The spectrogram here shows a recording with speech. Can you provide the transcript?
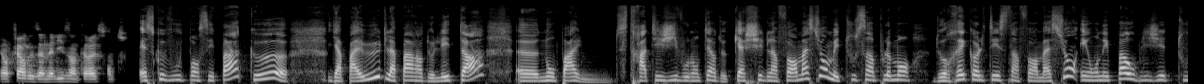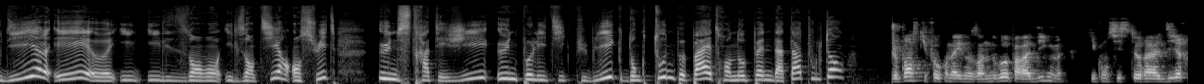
et en faire des analyses intéressantes. Est-ce que vous ne pensez pas qu'il euh, n'y a pas eu de la part de l'État, euh, non pas une stratégie volontaire de cacher de l'information, mais tout simplement de récolter cette information et on n'est pas obligé de tout dire et euh, ils, en, ils en tirent ensuite une stratégie, une politique publique, donc tout ne peut pas être en open data tout le temps je pense qu'il faut qu'on aille dans un nouveau paradigme qui consisterait à dire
